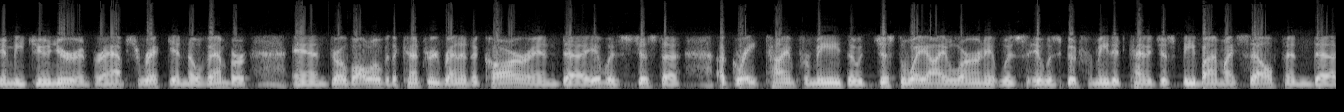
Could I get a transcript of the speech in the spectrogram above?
Jimmy Jr. and perhaps Rick in November. And drove all over the country, rented a car, and uh, it was just a, a great time for me. The, just the way I learn, it was it was good for me to kind of just be by myself and uh,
